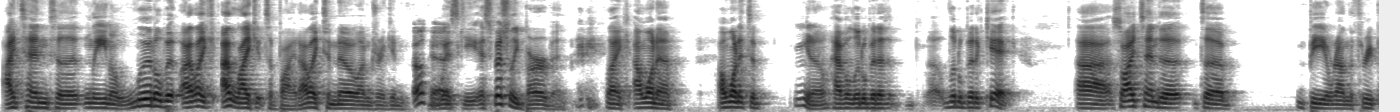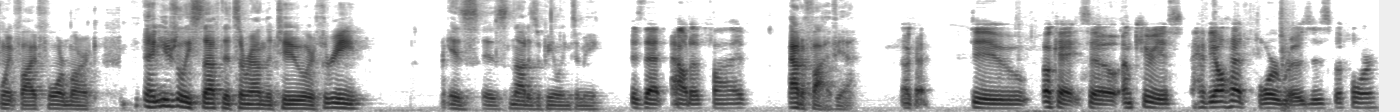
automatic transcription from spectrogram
I tend to lean a little bit. I like I like it to bite. I like to know I'm drinking Okay. whiskey, especially bourbon. Like I want to I want it to you know have a little bit of a little bit of kick. Uh, so I tend to to be around the 3.54 mark, and usually stuff that's around the two or three is is not as appealing to me. Is that out of five? Out of five, yeah. Okay. Do okay. So I'm curious. Have y'all had Four Roses before?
